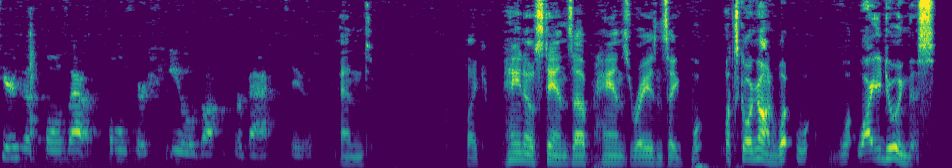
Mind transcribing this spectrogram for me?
Tirza pulls out, pulls her shield off of her back too. and like Heino stands up, hands raised, and say, "What's going on? What, wh- Why are you doing this?"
